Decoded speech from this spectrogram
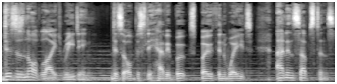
This is not light reading. These are obviously heavy books, both in weight and in substance.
